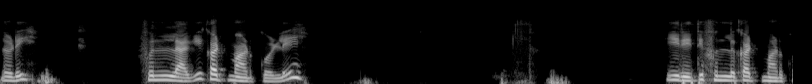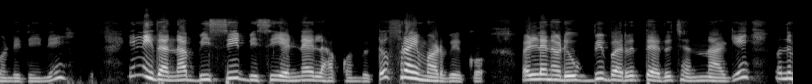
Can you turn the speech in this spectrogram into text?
ನೋಡಿ ಫುಲ್ಲಾಗಿ ಕಟ್ ಮಾಡ್ಕೊಳ್ಳಿ. ಈ ರೀತಿ ಫುಲ್ ಕಟ್ ಮಾಡ್ಕೊಂಡಿದ್ದೀನಿ. ಇನ್ನು ಇದನ್ನ ಬಿಸಿ ಬಿಸಿ ಎಣ್ಣೆಯಲ್ಲಿ ಹಾಕೊಂಡ್ಬಿಟ್ಟು ಫ್ರೈ ಮಾಡಬೇಕು. ಒಳ್ಳೆ ನೋಡಿ ಉಬ್ಬಿ ಬರುತ್ತೆ ಅದು ಚೆನ್ನಾಗಿ. ಒಂದು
